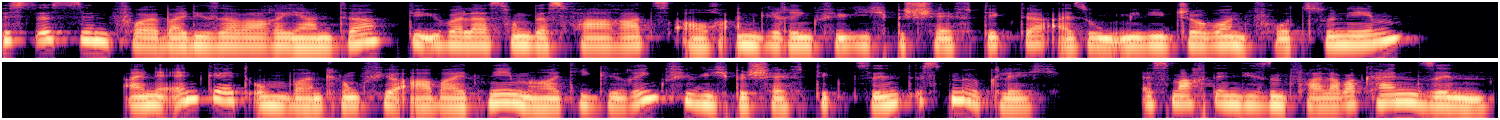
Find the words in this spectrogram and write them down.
Ist es sinnvoll, bei dieser Variante die Überlassung des Fahrrads auch an geringfügig Beschäftigte, also Minijobbern, vorzunehmen? Eine Entgeltumwandlung für Arbeitnehmer, die geringfügig beschäftigt sind, ist möglich. Es macht in diesem Fall aber keinen Sinn,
